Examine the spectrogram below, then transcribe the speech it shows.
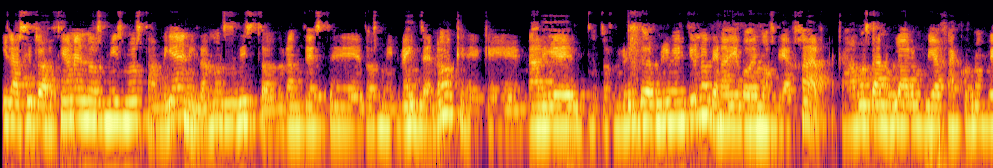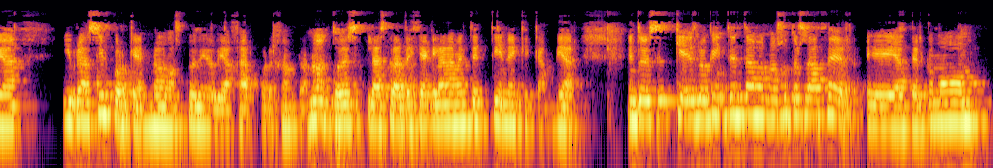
y la situación en los mismos también, y lo hemos visto durante este 2020, ¿no? Que, que nadie, 2020-2021, que nadie podemos viajar. Acabamos de anular un viaje a Colombia y Brasil porque no hemos podido viajar, por ejemplo, ¿no? Entonces, la estrategia claramente tiene que cambiar. Entonces, ¿qué es lo que intentamos nosotros hacer? Eh, hacer como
